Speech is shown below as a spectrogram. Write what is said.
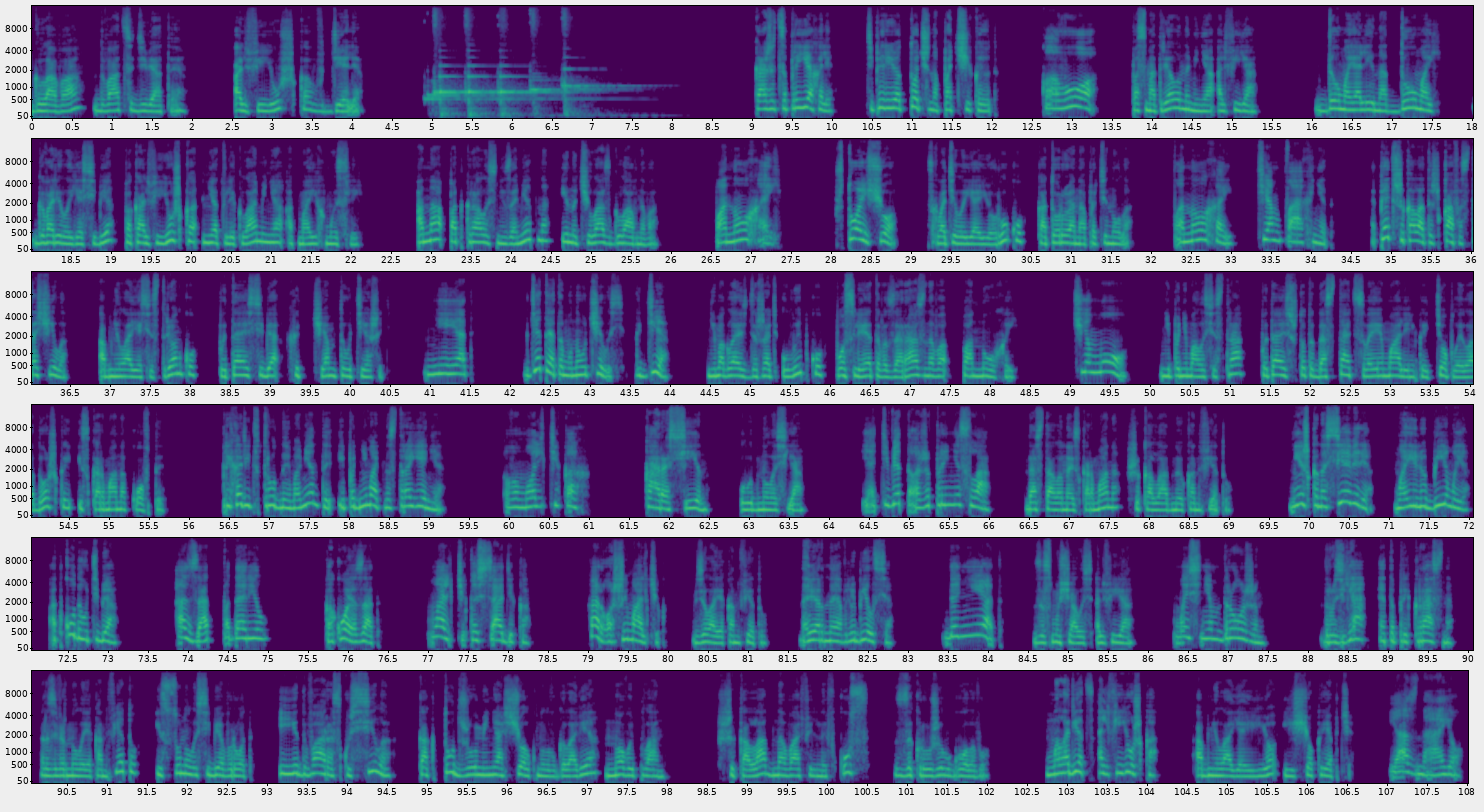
Глава 29. Альфиюшка в деле. «Кажется, приехали. Теперь ее точно подчикают». «Кого?» — посмотрела на меня Альфия. «Думай, Алина, думай!» — говорила я себе, пока Альфиюшка не отвлекла меня от моих мыслей. Она подкралась незаметно и начала с главного. «Понюхай!» «Что еще?» Схватила я ее руку, которую она протянула. «Понюхай, чем пахнет?» «Опять шоколад из шкафа стащила?» Обняла я сестренку, пытаясь себя хоть чем-то утешить. «Нет». «Где ты этому научилась? Где?» Не могла я сдержать улыбку после этого заразного «понухай». «Чему?» — не понимала сестра, пытаясь что-то достать своей маленькой теплой ладошкой из кармана кофты, приходить в трудные моменты и поднимать настроение. В мультиках. «Карасин», — улыбнулась я. «Я тебе тоже принесла», — достала она из кармана шоколадную конфету. «Мишка на севере? Мои любимые. Откуда у тебя?» «Азат подарил». «Какой Азат?» «Мальчик из садика». «Хороший мальчик», — взяла я конфету. «Наверное, влюбился». «Да нет», — засмущалась Альфия. Мы с ним дружим». «Друзья — это прекрасно!» Развернула я конфету и сунула себе в рот, и едва раскусила, как тут же у меня щелкнул в голове новый план. Шоколадно-вафельный вкус закружил голову. «Молодец, Альфиюшка!» — обняла я ее еще крепче. «Я знаю»,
